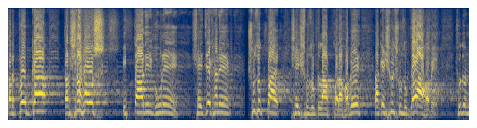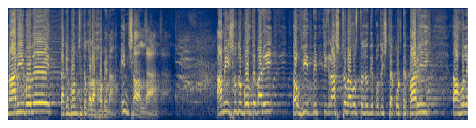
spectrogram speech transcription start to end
তার প্রজ্ঞা, তার সাহস ইত্যাদির গুণে সে যেখানে সুযোগ পায়, সেই সুযোগ লাভ করা হবে, তাকে সুযোগ দেওয়া হবে। শুধু নারী বলে তাকে বঞ্চিত করা হবে না, ইনশাআল্লাহ। আমি শুধু বলতে পারি, তৌহিদ ভিত্তিক রাষ্ট্র ব্যবস্থা যদি প্রতিষ্ঠা করতে পারি, তাহলে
